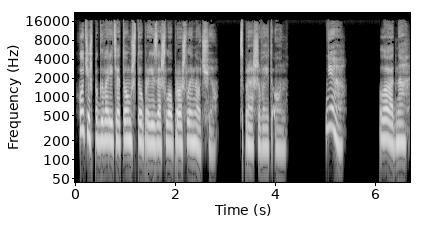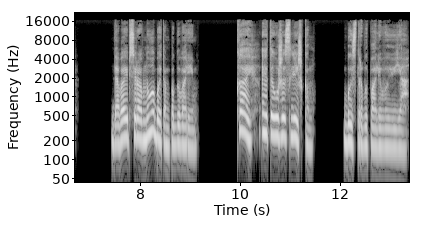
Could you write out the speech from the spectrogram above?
«Хочешь поговорить о том, что произошло прошлой ночью?» — спрашивает он. «Не, ладно. Давай все равно об этом поговорим». «Кай, это уже слишком», — быстро выпаливаю я.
